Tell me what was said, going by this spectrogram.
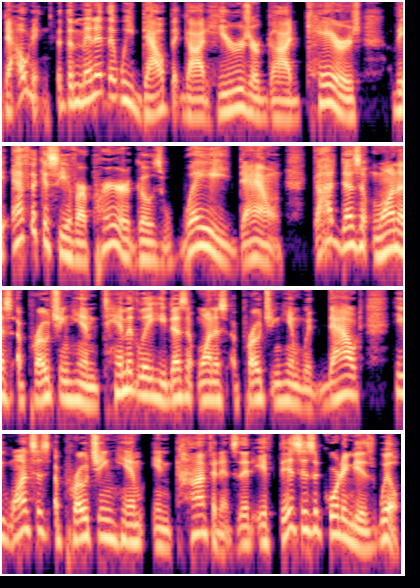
doubting. That the minute that we doubt that God hears or God cares, the efficacy of our prayer goes way down. God doesn't want us approaching him timidly. He doesn't want us approaching him with doubt. He wants us approaching him in confidence that if this is according to his will,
